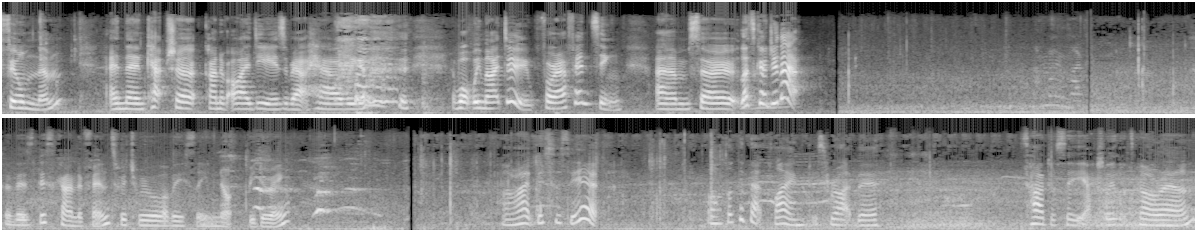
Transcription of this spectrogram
film them and then capture kind of ideas about how we what we might do for our fencing. Um, so let's go do that. So there's this kind of fence, which we will obviously not be doing. All right, this is it. Oh, look at that plane just right there. It's hard to see actually. Let's go around.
